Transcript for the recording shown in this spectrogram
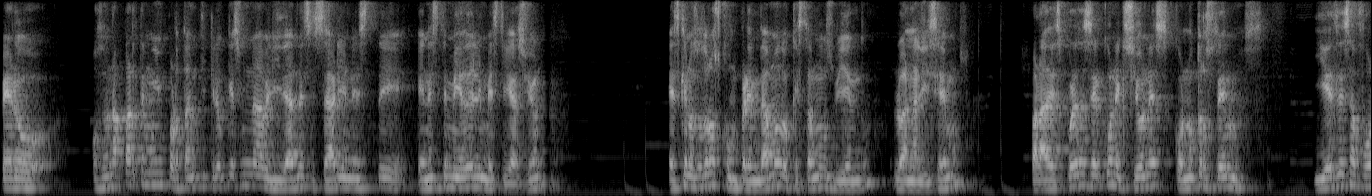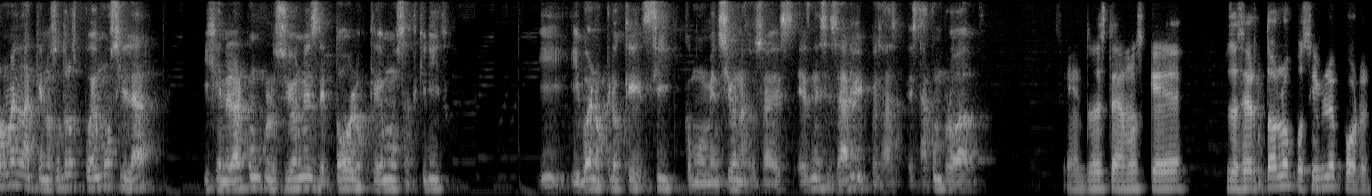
Pero, o sea, una parte muy importante y creo que es una habilidad necesaria en este, en este medio de la investigación, es que nosotros comprendamos lo que estamos viendo, lo analicemos, para después hacer conexiones con otros temas. Y es de esa forma en la que nosotros podemos hilar y generar conclusiones de todo lo que hemos adquirido. Y, bueno, creo que sí, como mencionas, o sea, es, es necesario y pues está comprobado. Sí, entonces tenemos que pues, hacer todo lo posible por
